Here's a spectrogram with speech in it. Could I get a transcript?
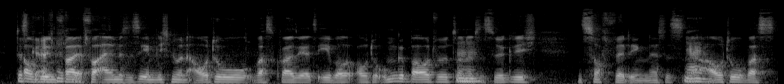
das Auf jeden Fall. Wird. Vor allem ist es eben nicht nur ein Auto, was quasi als E-Auto umgebaut wird, sondern mhm. es ist wirklich ein Software-Ding. Ne? Es ist ein ja, Auto, was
